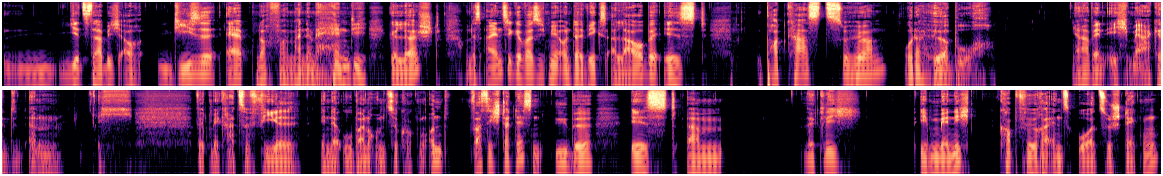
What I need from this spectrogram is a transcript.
jetzt habe ich auch diese App noch von meinem Handy gelöscht. Und das Einzige, was ich mir unterwegs erlaube, ist Podcasts zu hören oder Hörbuch. Ja, wenn ich merke, ähm, ich wird mir gerade zu viel in der U-Bahn rumzugucken. Und was ich stattdessen übe, ist ähm, wirklich eben mir nicht Kopfhörer ins Ohr zu stecken,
